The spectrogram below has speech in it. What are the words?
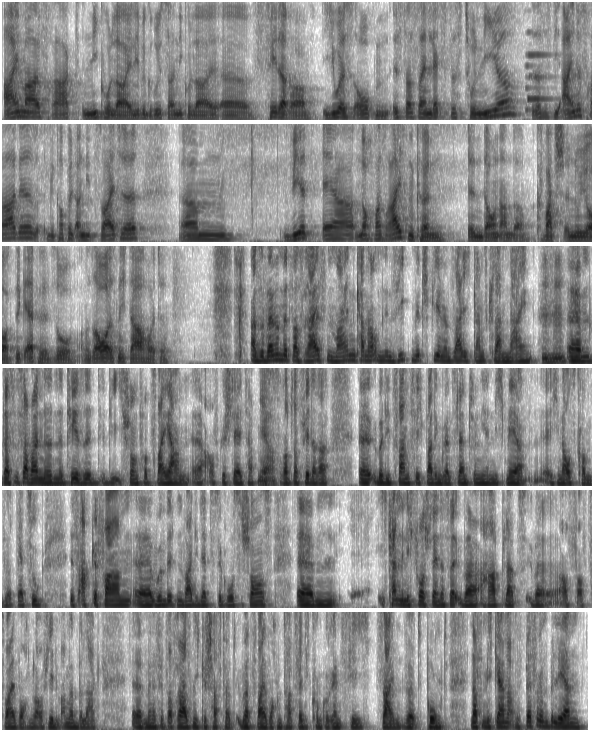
einmal fragt Nikolai, liebe Grüße an Nikolai, äh, Federer, US Open, ist das sein letztes Turnier? Das ist die eine Frage, gekoppelt an die zweite. Ähm, wird er noch was reißen können in Down Under? Quatsch, in New York, Big Apple, so. Aber Sauer ist nicht da heute. Also wenn wir mit was reißen meinen, kann er um den Sieg mitspielen, dann sage ich ganz klar nein. Ähm, das ist aber eine, eine These, die ich schon vor zwei Jahren äh, aufgestellt habe, Ja. dass Roger Federer äh, über die 20 bei den Grand Slam Turnieren nicht mehr äh, hinauskommen wird. Der Zug ist abgefahren. Äh, Wimbledon war die letzte große Chance. Ähm, ich kann mir nicht vorstellen, dass er über Hartplatz über, auf, auf zwei Wochen oder auf jedem anderen Belag, äh, wenn er es jetzt auf Rasen nicht geschafft hat, über zwei Wochen tatsächlich konkurrenzfähig sein wird. Punkt. Lasse mich gerne eines Besseren belehren.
